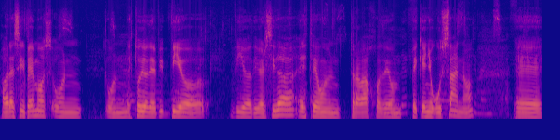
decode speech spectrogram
ahora sí vemos un, un estudio de bio, biodiversidad. Este es un trabajo de un pequeño gusano eh,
